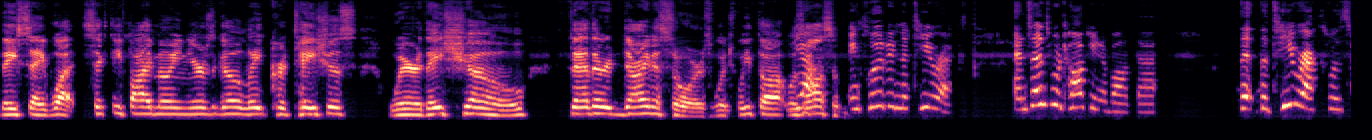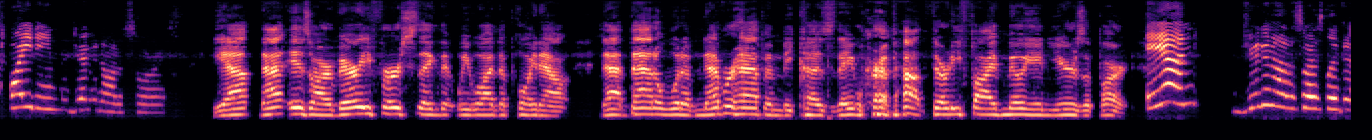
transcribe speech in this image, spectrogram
They say, what, 65 million years ago, late Cretaceous, where they show feathered dinosaurs, which we thought was Yeah. awesome. including the T Rex. And since we're talking about that, the, the T Rex was fighting the Giganotosaurus. Yeah, that is our very first thing that we wanted to point out. That battle would have never happened because they were about 35 million years apart. And Giganotosaurus lived in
